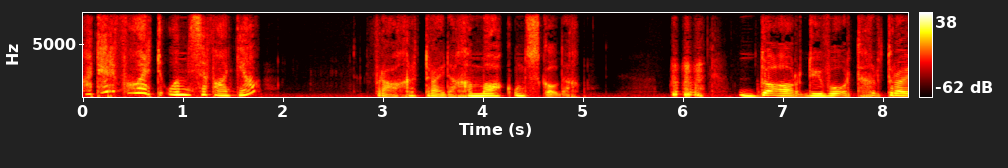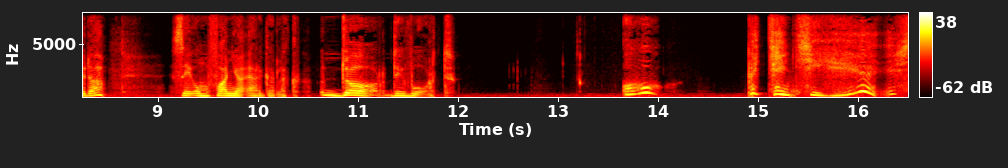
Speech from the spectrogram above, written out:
Watter woord oom Sefanja? Vra Gertruida gemaak onskuldig. Daardie woord Gertruida, sê oom Vanja ergerlik. Daardie woord. O, oh, pretensieus.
